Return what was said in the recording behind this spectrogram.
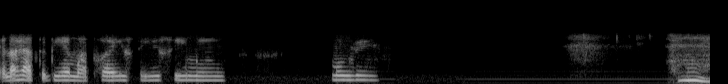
and I have to be in my place. Do you see me moving?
